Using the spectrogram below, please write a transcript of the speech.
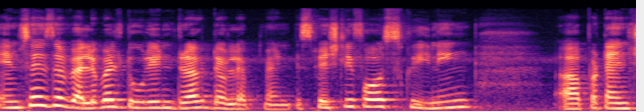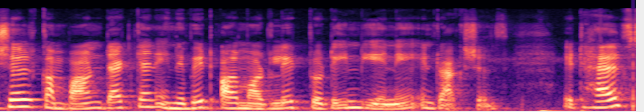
EMSA is a valuable tool in drug development, especially for screening uh, potential compound that can inhibit or modulate protein DNA interactions. It helps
